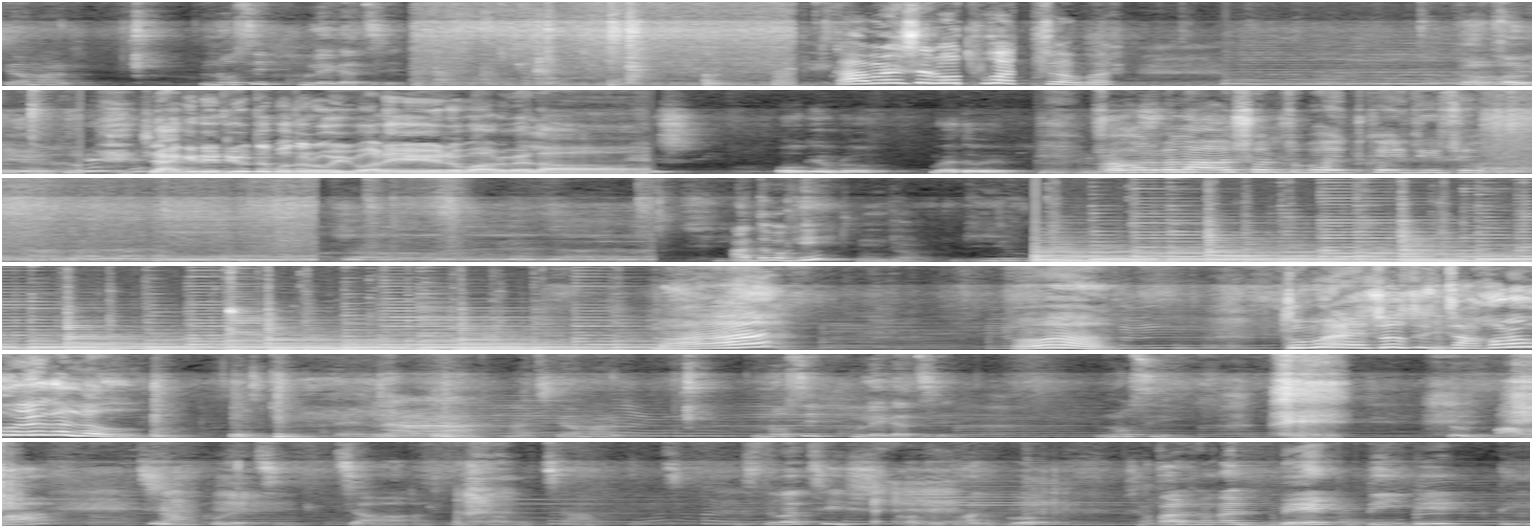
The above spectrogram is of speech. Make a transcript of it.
আজকে আমার নসিব খুলে গেছে। তারপর এসে রোদ পোহাচ্ছে আবার। আগে রেডিওতে বলতো রবিবারের বারবেলা। Okay, bro. By the way, সকালবেলা আসল তো ভাই খেয়ে দিয়েছে। আর দেবো কি তোমার চাকরও হয়ে গেল? না, আজকে আমার নসিব খুলে গেছে। নসিব। তোর বাবা চা করেছে, চা চা বুঝতে পারছিস কত ভাগ্য? সকাল সকাল বেড টি বেড টি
